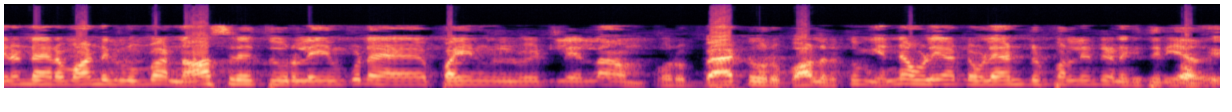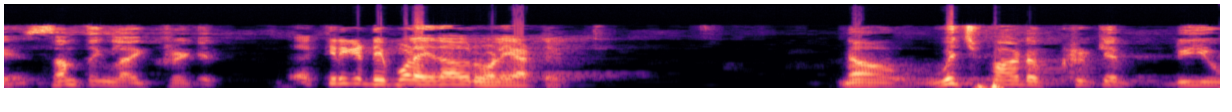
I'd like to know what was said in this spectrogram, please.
இரண்டாயிரம் ஆண்டுகள் முன்பா நாசிரியத்தூர்லயும் கூட பையன்கள் வீட்டுல எல்லாம் ஒரு பேட் ஒரு பால் இருக்கும் என்ன விளையாட்டு விளையாண்டு என்று எனக்கு தெரியாது something like cricket. கிரிக்கெட்டை போல ஏதாவது ஒரு விளையாட்டு Now, which part of cricket do you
